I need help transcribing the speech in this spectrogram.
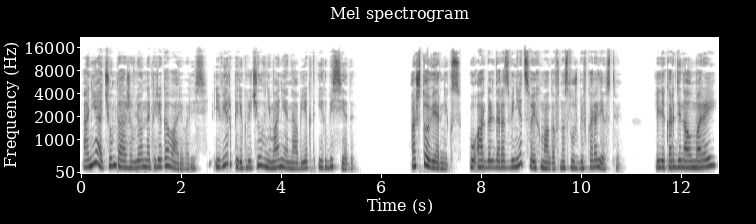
Они о чем то оживленно переговаривались, и Вир переключил внимание на объект их беседы. А что, Верникс, у Аргальда разве нет своих магов на службе в королевстве? Или кардинал Морей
